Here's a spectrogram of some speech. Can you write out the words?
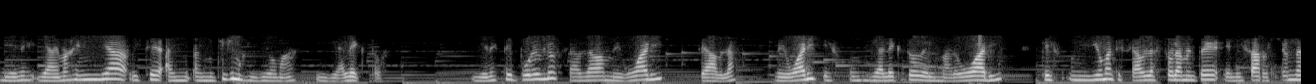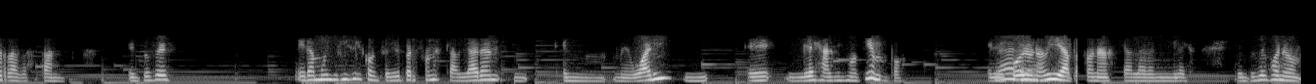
y además en India, viste, hay, hay muchísimos idiomas y dialectos. Y en este pueblo se hablaba Mewari, se habla Mewari, que es un dialecto del Marwari, que es un idioma que se habla solamente en esa región de Rajasthan. Entonces, era muy difícil conseguir personas que hablaran en Mewari y e inglés al mismo tiempo. En el pueblo no había personas que hablaran inglés. Entonces, bueno,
